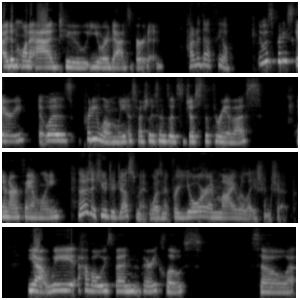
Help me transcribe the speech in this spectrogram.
I didn't want to add to your dad's burden. How did that feel? It was pretty scary. It was pretty lonely, especially since it's just the three of us in our family. And that was a huge adjustment, wasn't it, for your and my relationship? Yeah, we have always been very close. So, uh,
